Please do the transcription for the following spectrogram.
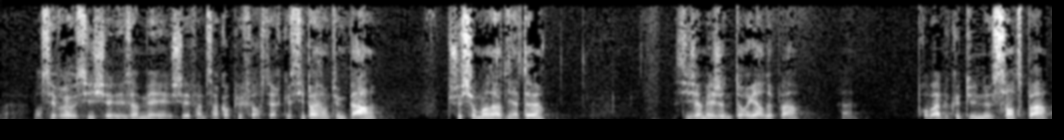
euh, Bon, c'est vrai aussi chez les hommes, mais chez les femmes, c'est encore plus fort. C'est-à-dire que si, par exemple, tu me parles, je suis sur mon ordinateur, si jamais je ne te regarde pas, hein, probable que tu ne sentes pas,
